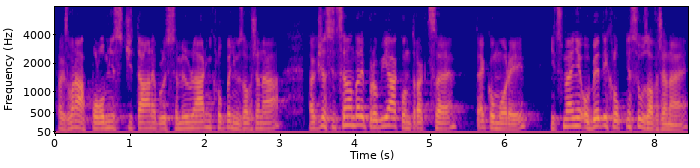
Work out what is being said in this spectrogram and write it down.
takzvaná poloměstitá nebo semilunární chlopeň uzavřená. Takže sice nám tady probíhá kontrakce té komory, nicméně obě ty chlopně jsou zavřené,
